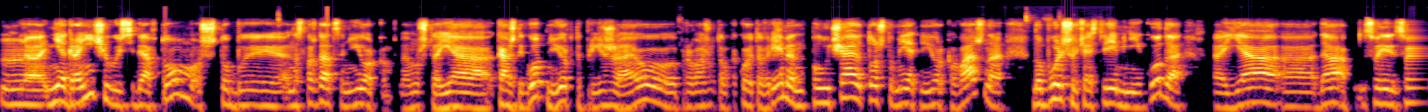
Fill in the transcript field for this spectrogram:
э, не ограничиваю себя в том, чтобы наслаждаться Нью-Йорком, потому что я каждый год в Нью-Йорк-то приезжаю, провожу там какое-то время, получаю то, что мне от Нью-Йорка важно, но большую часть времени и года э, я, э, да, свои, свои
